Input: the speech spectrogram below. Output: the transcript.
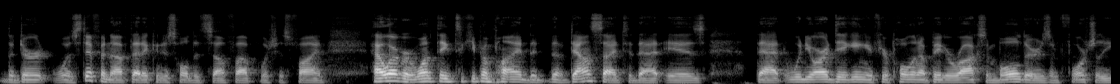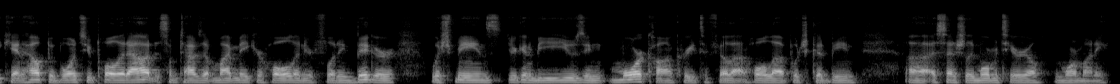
the dirt was stiff enough that it can just hold itself up which is fine. However one thing to keep in mind the, the downside to that is that when you are digging if you're pulling up bigger rocks and boulders unfortunately you can't help it. But once you pull it out sometimes it might make your hole and your footing bigger which means you're going to be using more concrete to fill that hole up which could mean uh, essentially more material and more money.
